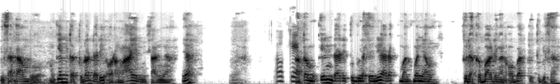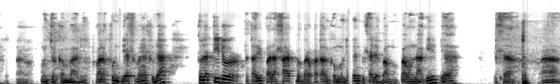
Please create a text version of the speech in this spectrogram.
bisa kambuh. Mungkin tertular dari orang lain misalnya, ya. ya. Oke. Atau mungkin dari tubuhnya sendiri ada kuman-kuman yang sudah kebal dengan obat itu bisa muncul kembali walaupun dia sebenarnya sudah sudah tidur tetapi pada saat beberapa tahun kemudian bisa dia bangun, bangun lagi dia bisa uh,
